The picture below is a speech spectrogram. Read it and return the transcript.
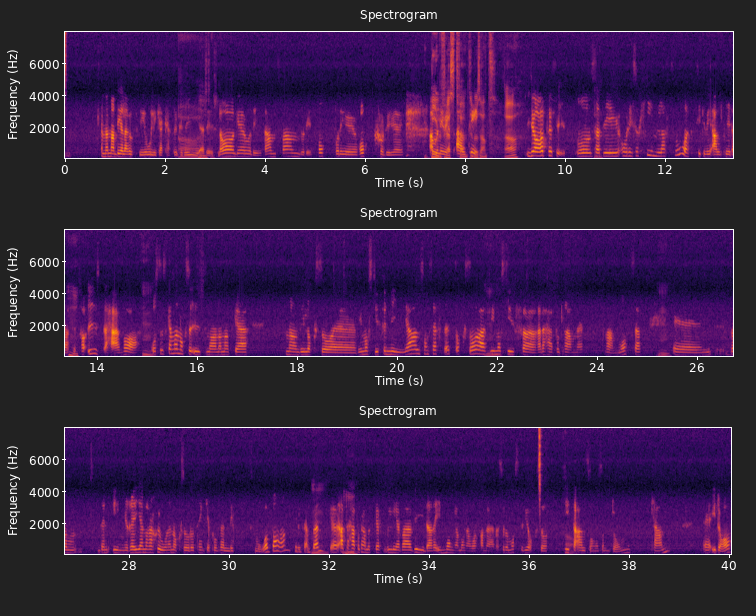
men man delar upp det i olika kategorier. Ja, just det är slager och det är dansband och det är pop och det är rock och det är... ja, Bullfest 50 allting. procent. Ja. Ja, precis. Och, så att det, är, och det är så himla svårt tycker vi alltid att Mm. ta ut det här. Vad, Mm. Och så ska man också utmana, man ska man vill också, eh, vi måste ju förnya Allsångshäftet också. Att Vi Mm. måste ju föra det här programmet framåt. Så att Mm. eh, de, den yngre generationen också, och då tänker jag på väldigt små barn till exempel. Mm. ska- Att det här Mm. programmet ska leva vidare i många, många år framöver. Så då måste vi också hitta Ja. allsånger som de kan eh, idag.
